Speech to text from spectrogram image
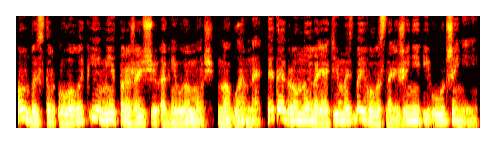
Он быстр, ловок и имеет поражающую огневую мощь. Но главное – это огромная вариативность боевого снаряжения и улучшений.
